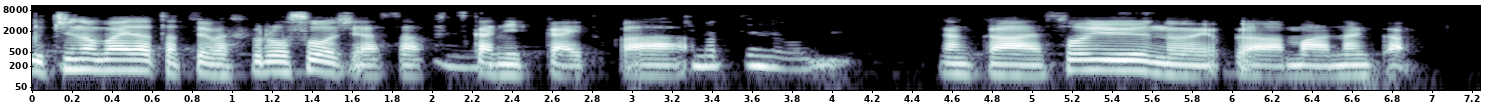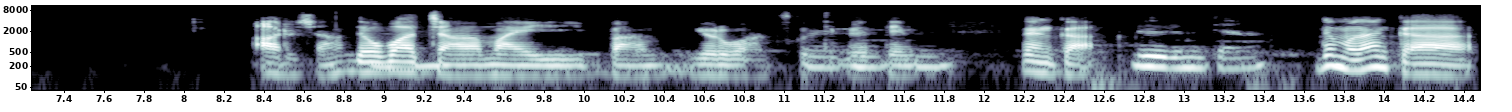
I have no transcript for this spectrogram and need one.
うちの場合だと例えば風呂掃除はさ、うん。2日に1回とか、決まってんだもんね。なんか、そういうのが、まあなんか、あるじゃん。で、うん。おばあちゃんは毎晩夜ご飯作ってくれてなんか、ルールみたいな。でもなんか、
